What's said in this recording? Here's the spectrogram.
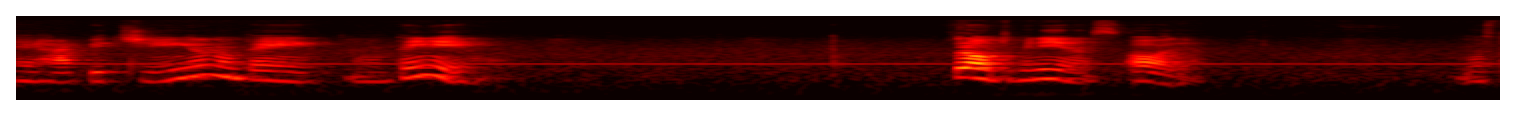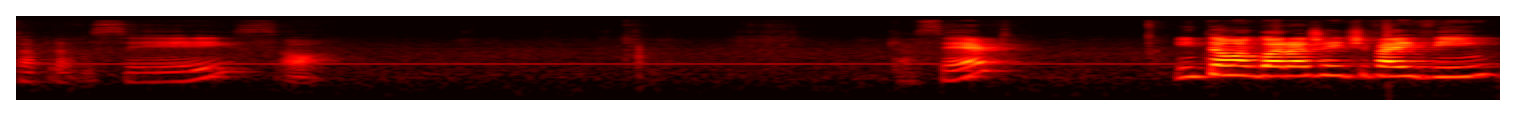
É rapidinho, não tem, não tem erro. Pronto, meninas, olha. Vou mostrar pra vocês, ó. Tá certo? Então, agora a gente vai vir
